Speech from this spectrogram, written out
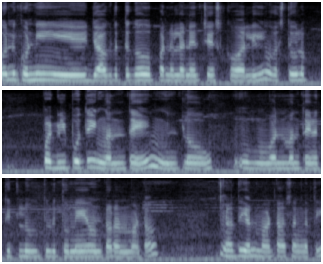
కొన్ని కొన్ని జాగ్రత్తగా పనులు అనేది చేసుకోవాలి. వస్తువులు పగిలిపోతే ఇంకంతే ఇంట్లో వన్ మంత్ అయిన తిట్లు తిడుతూనే ఉంటారనమాట అది అనమాట ఆ సంగతి.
